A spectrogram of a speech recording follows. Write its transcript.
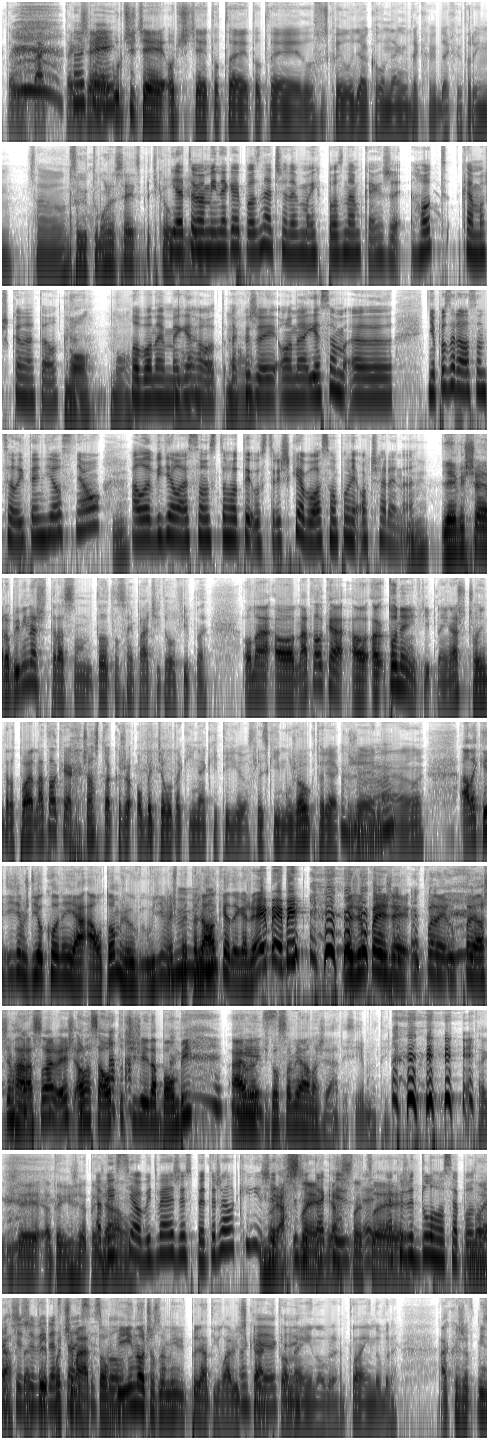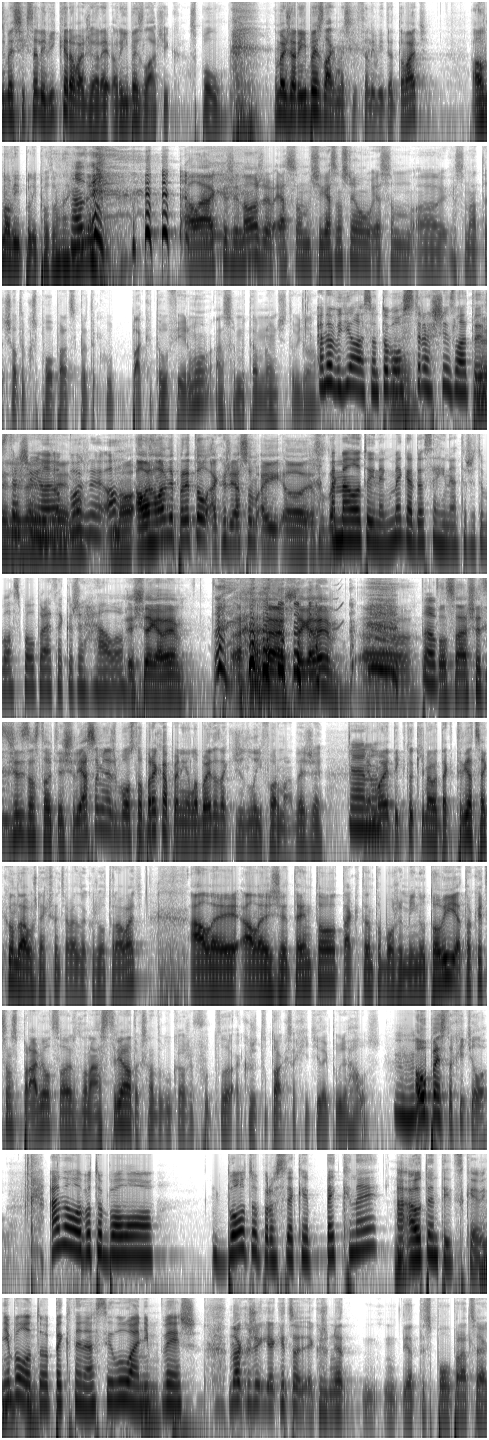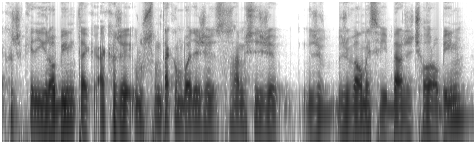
Takže, tak, takže OK. určite, určite toto, je, toto, je, to sú skvelí ľudia okolo mňa, vďaka, ktorým sa tu môžem sedieť s Peťkou. Ja to takže- mám inak aj poznačené v mojich poznámkach, že hot kamoška Natálka. No, no. Lebo ona je mega No, hot. no. Akože ona, ja som, uh, nepozerala som celý ten diel s ňou, Hm. ale videla som z toho tie ústrižky a bola som úplne očarená. Mhm. Ja vieš, čo ja robím ináč? Teraz som, to, to sa mi páči, to bolo vtipné. Ona, uh, Natálka, uh, to není vtipné ináč, čo idem teraz povedať. Natálka je ako často akože obeťou takých nejakých tých slidských mužov, ktorí akože, Mhm. na, no, ale keď idem vždy okolo nej ja autom, že uvidím, vieš, Mhm, Petra Žalke, tak že hey baby, vieš, úplne, že úplne, úplne začnem harasovať, vieš, a ona sa otočí, že dá bomby a ja Yes. to som ja, ona, že ja, ty si jebnutý. takže, a takže, A takže vy áno. ste obidvaja, že z Petržalky? No že, jasné, že také, jasné, to je- Akože dlho sa poznáte, no jasné, že to počujem, ste to spolu. víno, čo sme my vypili na tých lavičkách, Ok, to ok. nie je dobre, to nie je dobre. Akože my sme si chceli vykerovať, že rýbezláčik spolu. No, že rýbezlák sme si chceli vytetovať, ale sme ho vypli potom. Tak Ale- ale akože no, že ja som, však ja som s ňou, ja som, uh, ja som natáčal takú spoluprácu pre takú plaketovú firmu a som ju tam, neviem, či to videla. Áno, videla som, to bolo No. strašne zlaté, že- strašne milé, oh, bože. no, Oh. no, ale hlavne preto, akože ja som aj, uh, ja som A tak, malo to inak mega dosahy na to, že to bola spolupráca, akože halo. ešte ja viem. ešte ja viem. Uh, Top. to sa všetci, všetci sa z toho tešili. Ja som ináč bol z toho prekapený, lebo je to taký že dlhý formát, vieš, že ja, moje TikToky majú tak 30 sekúnd a už nechcem ťa viac akože otravovať. Ale, ale že tento, tak tento bol že minútový a to keď som spravil celé, celé som to nastrial, tak som na to kúkal, že fú, to, akože toto, ak sa chytí, tak to bude halus. Mhm. A úplne to chytilo. Áno, lebo to bolo, bolo to proste také pekné a autentické. Mhm, Nebolo mhm. to pekné na silu, ani Mhm. vieš. No akože ja keď sa, akože mňa, ja tie spolupráce, akože keď ich robím, tak akože už som v takom bode, že sa myslí, že, že, že veľmi si vyberať, že čo robím.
